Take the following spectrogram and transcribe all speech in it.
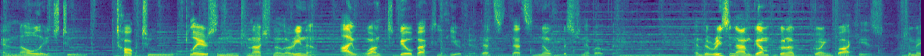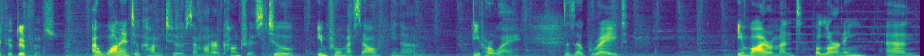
and knowledge to talk to players in the international arena. I want to go back to Ethiopia. That's that's no question about that. And the reason I'm gonna going back is to make a difference. I wanted to come to some other countries to improve myself in a deeper way. This is a great environment for learning and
